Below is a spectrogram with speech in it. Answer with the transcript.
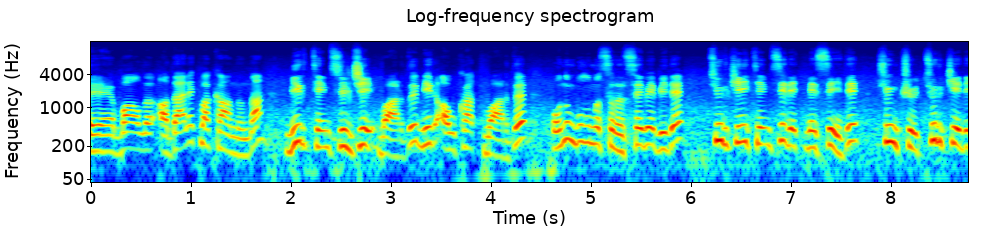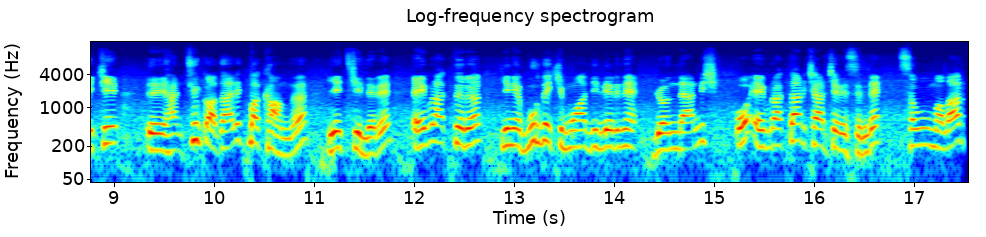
e, bağlı Adalet Bakanlığı'ndan bir temsilci vardı, bir avukat vardı. Onun bulunmasının sebebi de Türkiye'yi temsil etmesiydi. Çünkü Türkiye'deki e, hani Türk Adalet Bakanlığı yetkilileri evrakları yine buradaki muadillerine göndermiş. O evraklar çerçevesinde savunmalar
